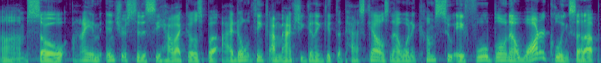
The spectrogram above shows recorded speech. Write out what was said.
Um, so I am interested to see how that goes, but I don't think I'm actually going to get the Pascals. Now, when it comes to a full blown out water cooling setup,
